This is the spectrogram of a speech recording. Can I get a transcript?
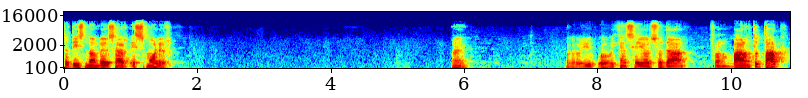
So these numbers are smaller. Right? Or, you, or we can say also that from bottom to top,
